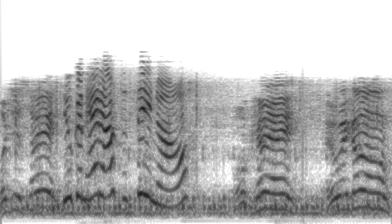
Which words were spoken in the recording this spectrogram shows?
What'd you say? you can head out to sea now. Okay. Here we go.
